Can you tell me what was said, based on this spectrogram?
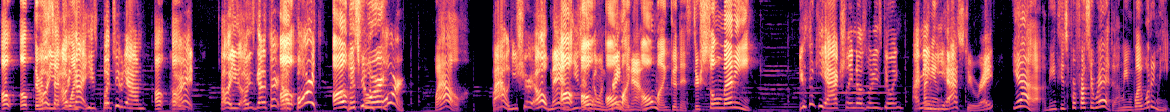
oh, oh, there's oh, a he, second oh, one. yeah, he's put two down. Oh, oh. All right. Oh, he, oh, he's got a third. Oh. Oh, fourth. Oh, he's there's doing four. four. Wow. Wow, he sure. Oh man, Oh, he's just oh, going oh crazy my, now. oh my goodness. There's so many. Do you think he actually knows what he's doing? I mean, mean- he has to, right? Yeah, I mean, he's Professor Red. I mean, why wouldn't he?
